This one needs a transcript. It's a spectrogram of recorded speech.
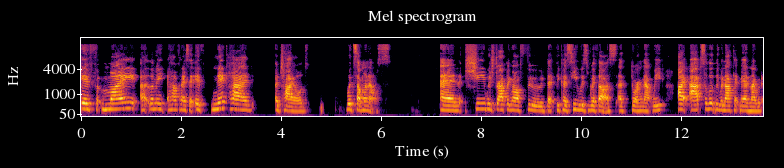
if my uh, let me how can I say if Nick had a child with someone else and she was dropping off food that because he was with us at during that week, I absolutely would not get mad and I would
